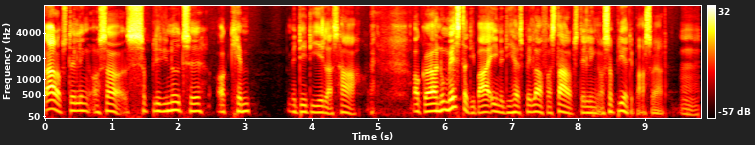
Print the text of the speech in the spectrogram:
startopstilling, og så, så bliver de nødt til at kæmpe med det, de ellers har at gøre. Nu mister de bare en af de her spillere fra startopstillingen, og så bliver det bare svært. Mm.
